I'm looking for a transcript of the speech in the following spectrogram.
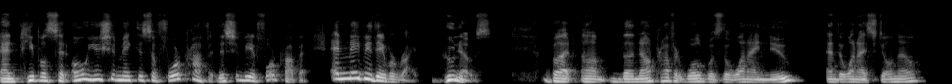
And people said, oh, you should make this a for profit. This should be a for profit. And maybe they were right. Who knows? But um, the nonprofit world was the one I knew and the one I still know.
